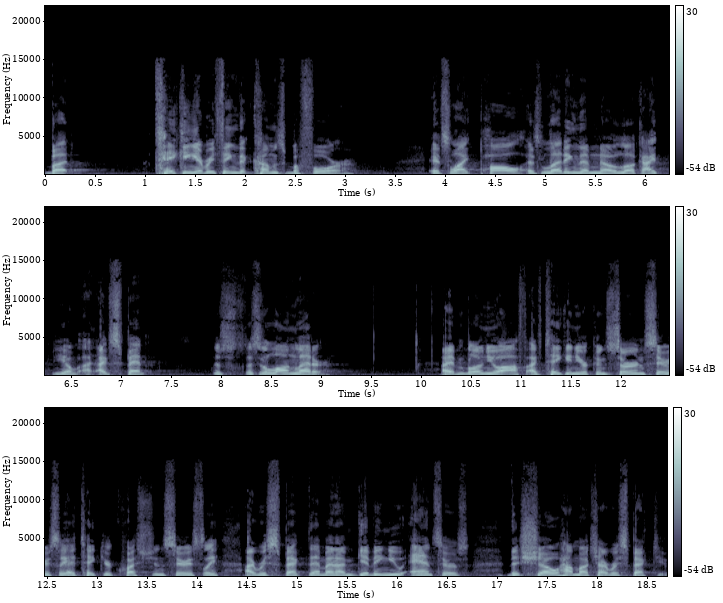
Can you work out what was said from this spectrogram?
But taking everything that comes before, it's like Paul is letting them know look, I, you know, I've spent, this, this is a long letter. I haven't blown you off. I've taken your concerns seriously. I take your questions seriously. I respect them, and I'm giving you answers that show how much I respect you.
